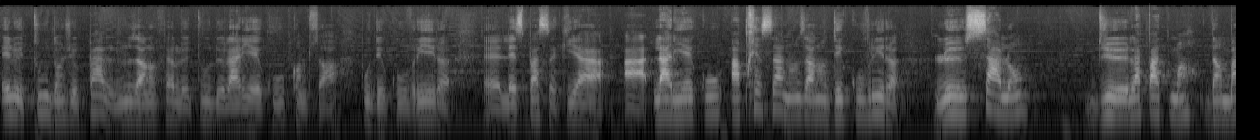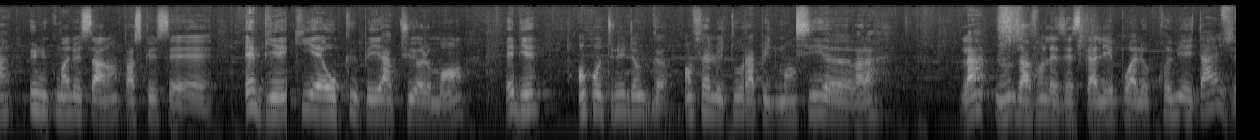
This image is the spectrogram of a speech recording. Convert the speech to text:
et le tour dont je parle. Nous allons faire le tour de l'arrière-cour comme ça pour découvrir euh, l'espace qui a à l'arrière-cour. Après ça, nous allons découvrir le salon de l'appartement d'en bas, uniquement le salon parce que c'est un bien qui est occupé actuellement. Eh bien, on continue donc, on fait le tour rapidement. Ici, euh, voilà, Là, nous avons les escaliers pour aller au premier étage.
